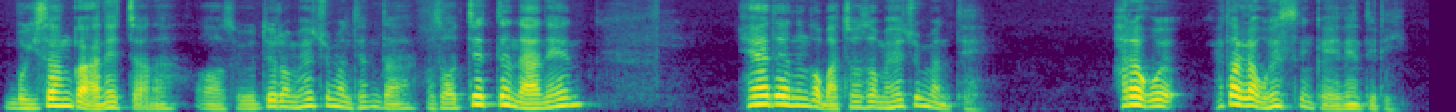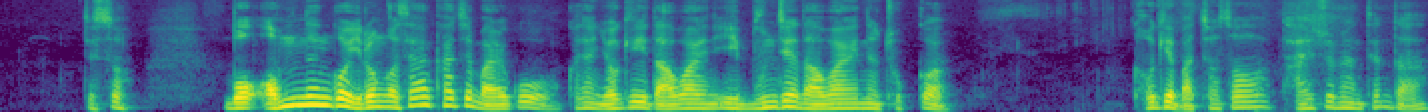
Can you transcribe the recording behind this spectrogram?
뭐 이상한 거 안 했잖아. 어, 그래서 이대로만 해주면 된다. 그래서 어쨌든 나는 해야 되는 거 맞춰서만 해주면 돼. 하라고 해달라고 했으니까 얘네들이. 됐어. 뭐 없는 거 이런 거 생각하지 말고 그냥 여기 나와 있는 이 문제 나와 있는 조건 거기에 맞춰서 다 해주면 된다.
